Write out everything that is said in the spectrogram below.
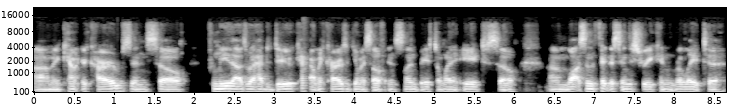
um, and count your carbs. And so for me, that was what I had to do count my carbs and give myself insulin based on what I ate. So um, lots in the fitness industry can relate to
